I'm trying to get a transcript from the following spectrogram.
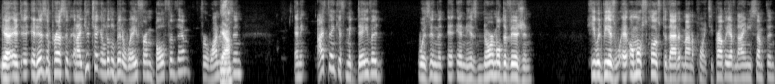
Yeah, it, it, it is impressive. And I do take a little bit away from both of them for one Yeah. reason. And I think if McDavid was in the in- in his normal division, he would be as almost close to that amount of points. He'd probably have 90 something.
